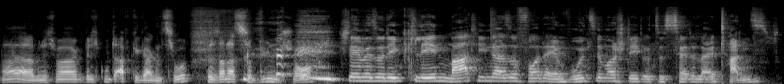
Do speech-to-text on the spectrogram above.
naja, da bin ich mal, bin ich gut abgegangen zu. Besonders zur Bühnenshow. Ich stell mir so den kleinen Martin da so vor, der im Wohnzimmer steht und zu Satellite tanzt.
